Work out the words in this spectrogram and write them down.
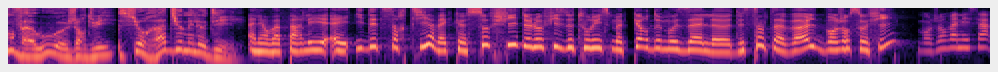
On va où aujourd'hui? Sur Radio Mélodie. Allez, on va parler eh, idée de sortie avec Sophie de l'Office de tourisme Cœur de Moselle de Saint-Avold. Bonjour Sophie. Bonjour Vanessa.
